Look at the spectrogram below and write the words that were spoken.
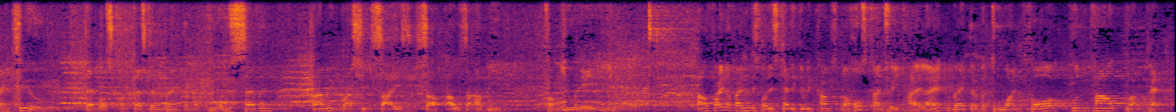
Thank you. That was contestant ranked number 207, Tareq Rashid Said Al Zaabi from UAE. Our final finalist for this category comes from the host country, Thailand, ranked number 214, Kuntao Plangpet.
